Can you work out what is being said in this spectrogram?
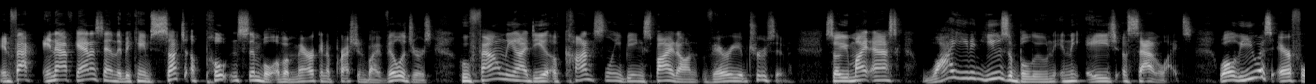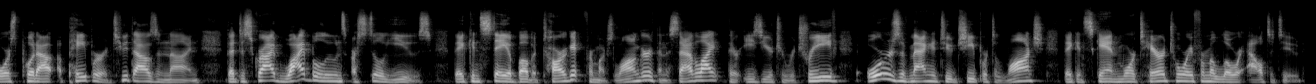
In fact, in Afghanistan, they became such a potent symbol of American oppression by villagers who found the idea of constantly being spied on very obtrusive. So you might ask, why even use a balloon in the age of satellites? Well, the US Air Force put out a paper in 2009 that described why balloons are still used. They can stay above a target for much longer than a satellite, they're easier to retrieve, orders of magnitude cheaper to launch, they can scan more territory from a lower altitude.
